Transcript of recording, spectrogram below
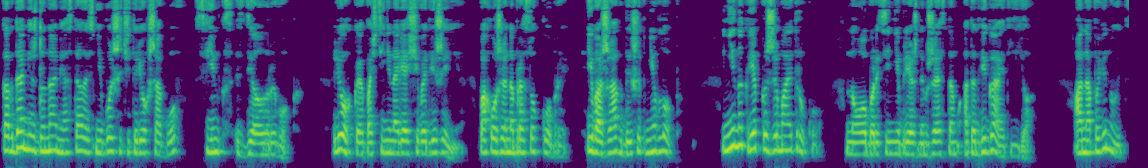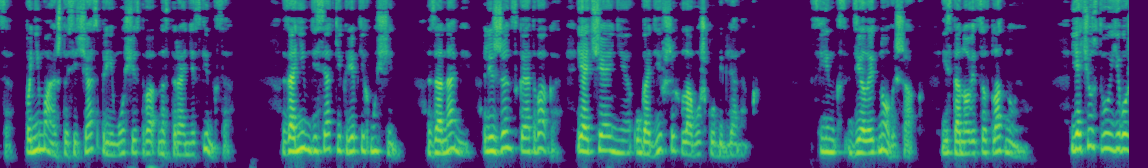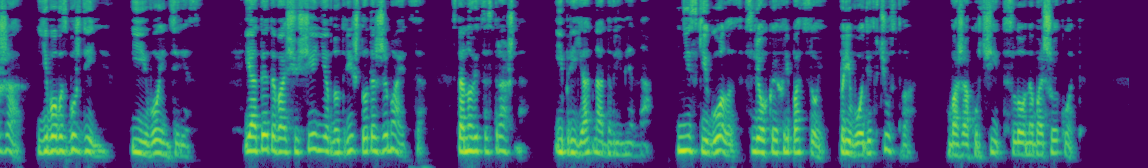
Когда между нами осталось не больше четырех шагов, сфинкс сделал рывок. Легкое, почти ненавязчивое движение, похожее на бросок кобры, и вожак дышит мне в лоб. Нина крепко сжимает руку, но оборотень небрежным жестом отодвигает ее. Она повинуется, понимая, что сейчас преимущество на стороне сфинкса. За ним десятки крепких мужчин. За нами лишь женская отвага и отчаяние угодивших в ловушку беглянок. Сфинкс делает новый шаг и становится вплотную. Я чувствую его жар, его возбуждение и его интерес. И от этого ощущения внутри что-то сжимается, становится страшно и приятно одновременно. Низкий голос с легкой хрипотцой приводит в чувство. Вожак урчит, словно большой кот.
